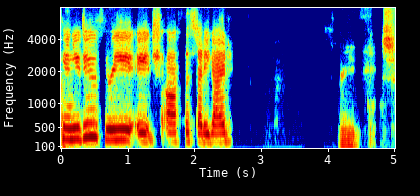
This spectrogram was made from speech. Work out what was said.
Can you do three H off the study guide? Three H.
